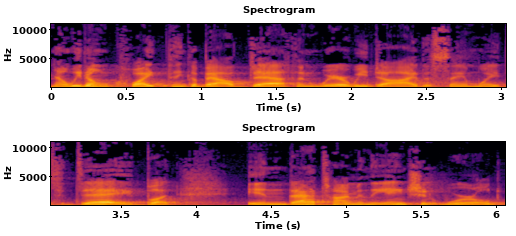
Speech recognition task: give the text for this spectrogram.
Now, we don't quite think about death and where we die the same way today, but in that time, in the ancient world,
